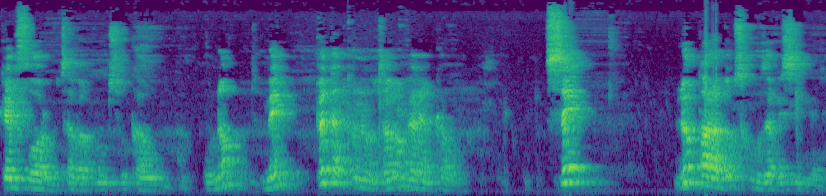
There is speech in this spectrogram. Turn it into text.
Quelle forme ça va prendre ce chaos ou non, mais peut-être nous allons vers un chaos. C'est le paradoxe que vous avez signalé.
